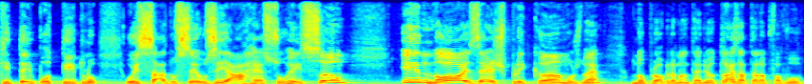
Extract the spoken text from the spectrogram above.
que tem por título Os Saduceus e a Ressurreição, e nós explicamos, né, no programa anterior, traz a tela, por favor,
